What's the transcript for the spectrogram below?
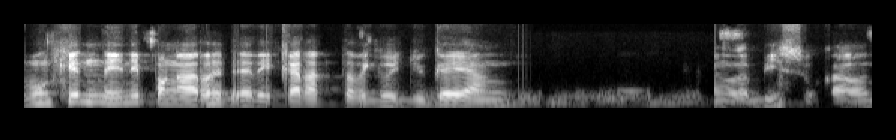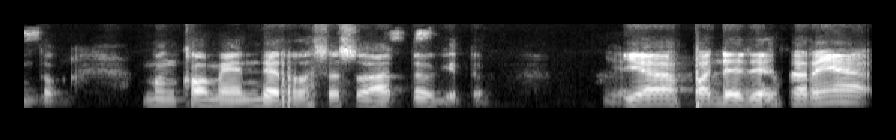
mungkin ini pengaruh dari karakter gue juga yang yang lebih suka untuk mengkomander sesuatu gitu yeah. ya pada dasarnya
